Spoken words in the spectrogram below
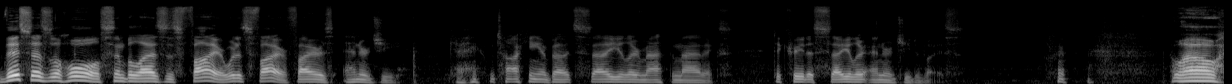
This as a whole symbolizes fire. What is fire? Fire is energy. Okay, I'm talking about cellular mathematics to create a cellular energy device. wow.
